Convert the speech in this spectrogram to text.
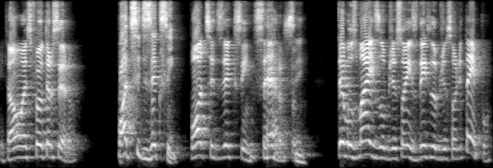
Então, esse foi o terceiro. Pode-se dizer que sim. Pode-se dizer que sim, certo? Sim. Temos mais objeções dentro da objeção de tempo?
